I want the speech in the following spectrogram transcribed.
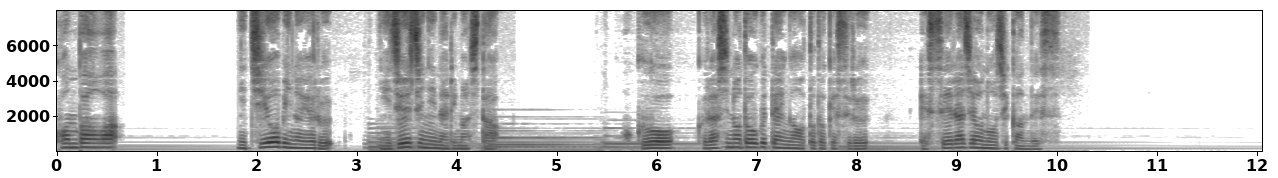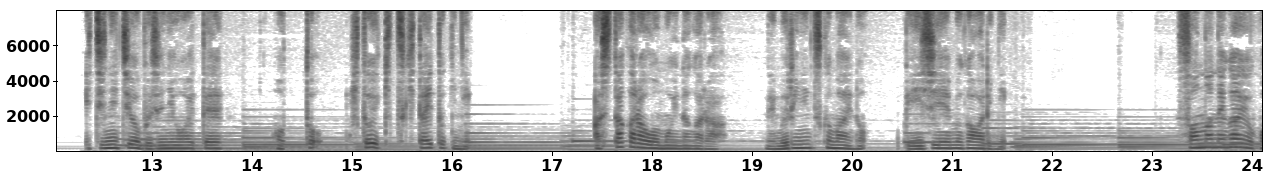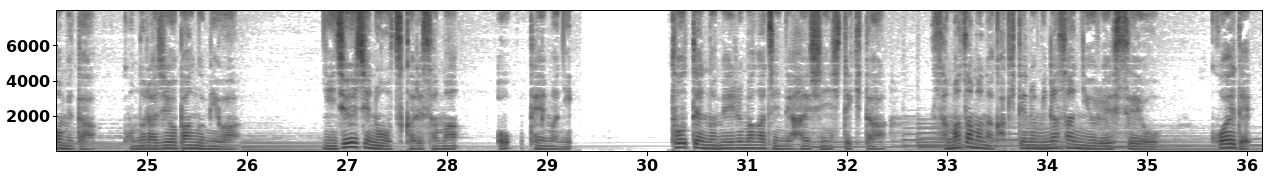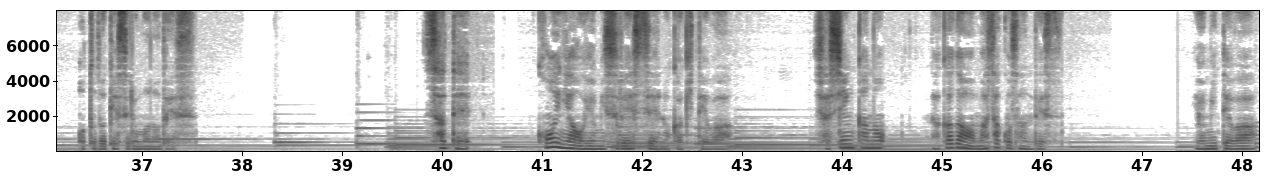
こんばんは。日曜日の夜20時になりました。北欧暮らしの道具店がお届けするエッセイラジオのお時間です。一日を無事に終えてほっと一息つきたい時に明日からを思いながら眠りにつく前の BGM 代わりにそんな願いを込めたこのラジオ番組は20時のお疲れ様をテーマに当店のメールマガジンで配信してきたさまざまな書き手の皆さんによるエッセイを声でお届けするものです。さて今夜お読みするエッセイの書き手は写真家の中川雅子さんです。読み手は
